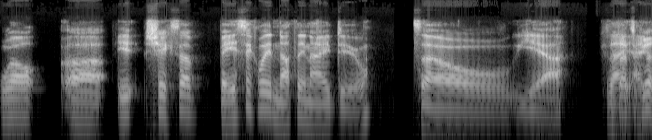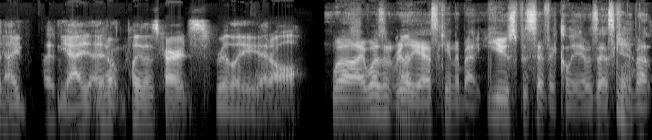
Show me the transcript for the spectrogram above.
Well, Uh, it shakes up basically nothing I do. So yeah, because I. I, I I- yeah I, I don't play those cards really at all. Well, I wasn't really asking about you specifically. I was asking Yeah. about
